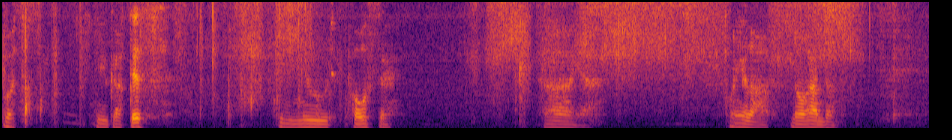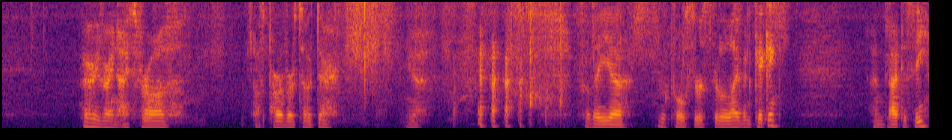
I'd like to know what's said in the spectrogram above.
but you got this nude poster. Ah, yeah. When you laugh, no harm done. Very, very nice for all us perverts out there. Yeah. so the, uh, poster is still alive and kicking. I'm glad to see.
